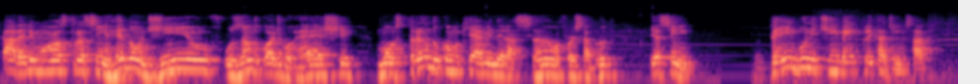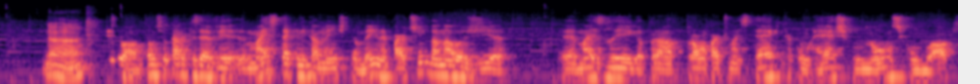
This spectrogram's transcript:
Cara, ele mostra assim, redondinho, usando o código hash, mostrando como que é a mineração, a força bruta, e assim, bem bonitinho, bem explicadinho, sabe? Uhum. Visual. Então, se o cara quiser ver mais tecnicamente também, né, partindo da analogia é, mais leiga para uma parte mais técnica, com hash, com nonce, com block,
